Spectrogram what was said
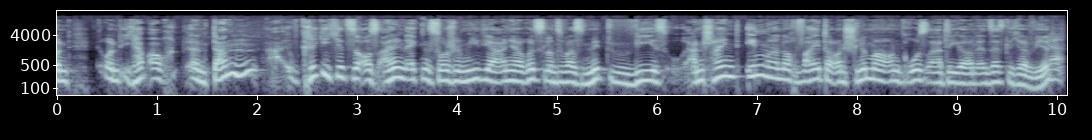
und und ich habe auch und dann kriege ich jetzt so aus allen Ecken Social Media, Anja Rützel und sowas mit, wie es anscheinend immer noch weiter und schlimmer und großartiger und entsetzlicher wird. Ja.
